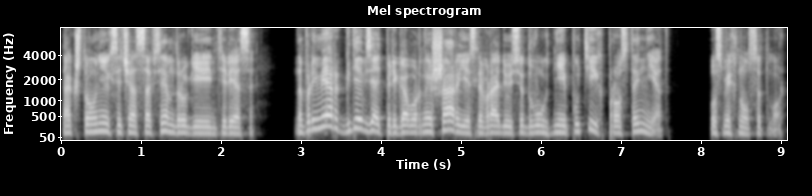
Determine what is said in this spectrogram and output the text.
так что у них сейчас совсем другие интересы – Например, где взять переговорный шар, если в радиусе двух дней пути их просто нет? Усмехнулся Тмор.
